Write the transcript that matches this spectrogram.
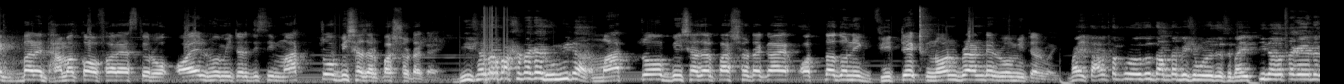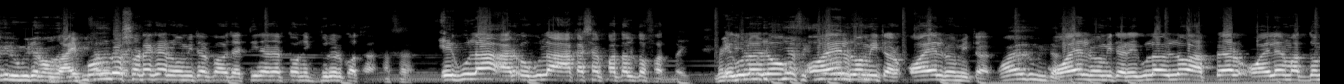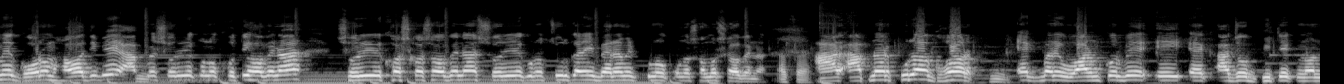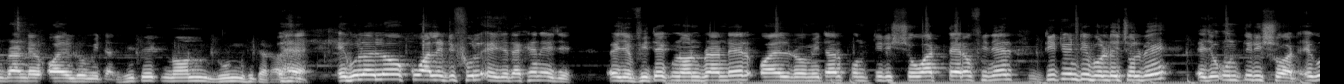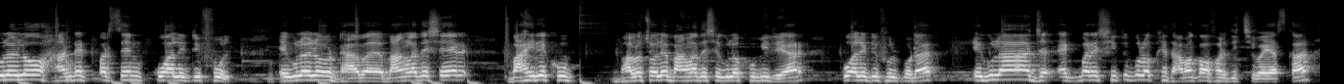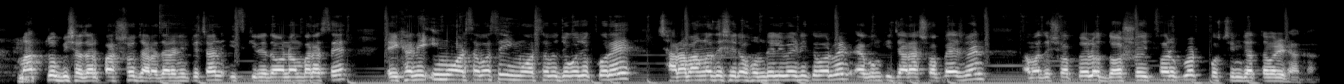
একবারে ধামাকা অফারে আজকে অয়েল রো মিটার দিছি মাত্র বিশ হাজার পাঁচশো টাকায়। বিশ হাজার পাঁচশো টাকায় রুম হিটার মাত্র বিশ হাজার পাঁচশো টাকায় অত্যাধুনিক ভিটেক নন ব্র্যান্ডের রো মিটার ভাই। ভাই তার তো পুরো দামটা বেশি মনে হচ্ছে ভাই তিন হাজার টাকায় নাকি রুম হিটার পাওয়া ভাই পনেরোশো টাকায় রো মিটার পাওয়া যায়। তিন হাজার তো অনেক দূরের কথা। আচ্ছা। এগুলা আর ওগুলা আকাশ আর পাতাল তফাত ভাই। এগুলো হলো অয়েল আছে? Row oil row meter oil room heater oil row meter এগুলো হলো আপনার অয়েলের মাধ্যমে গরম হাওয়া দিবে আপনার শরীরে কোনো ক্ষতি হবে না। শরীরে খসখস হবে না শরীরে কোনো চুলকানি ব্যারামের কোনো কোনো সমস্যা হবে না। আচ্ছা। আর আপনার পুরো ঘর একবারে ওয়ার্ম করবে এই এক আজব ভিটেক নন ব্র্যান্ডের oil row meter Vitek non room heater হ্যাঁ এগুলো হলো কোয়ালিটি ফুল এই যে দেখেন এই যে এই যে ভিটেক নন ব্র্যান্ডের অয়েল রোমিটার পঁয়ত্রিশশো ওয়াট তেরো ফিনের টি টোয়েন্টি ভোল্টে চলবে এই যে উনত্রিশশো ওয়াট। এগুলো হলো হান্ড্রেড পার্সেন্ট কোয়ালিটি ফুল এগুলো হলো বাংলাদেশের বাহিরে খুব ভালো চলে বাংলাদেশ এগুলো খুবই রেয়ার কোয়ালিটি ফুল প্রোডাক্ট এগুলা একবারে শীত উপলক্ষে ধামাকা অফার দিচ্ছি ভাই আজকা। মাত্র বিশ হাজার পাঁচশো যারা যারা নিতে চান স্ক্রিনে দেওয়া নাম্বার আছে। এইখানে ইমো হোয়াটসঅ্যাপ আছে ইমো হোয়াটসঅ্যাপে যোগাযোগ করে সারা বাংলাদেশে এটা হোম ডেলিভারি নিতে পারবেন এবং কি যারা শপে আসবেন আমাদের শপটা হলো দশ শহীদ ফারুক রোড পশ্চিম যাত্রাবাড়ি ঢাকা।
